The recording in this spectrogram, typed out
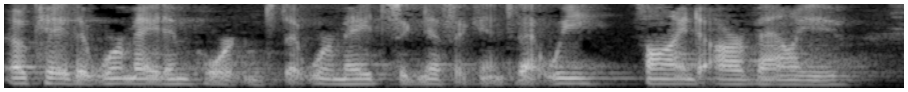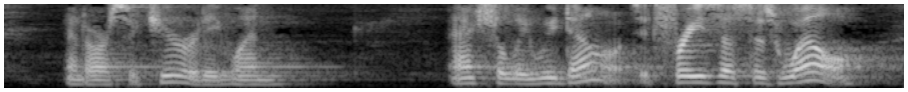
okay, that we're made important, that we're made significant, that we find our value and our security when actually we don't. It frees us as well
